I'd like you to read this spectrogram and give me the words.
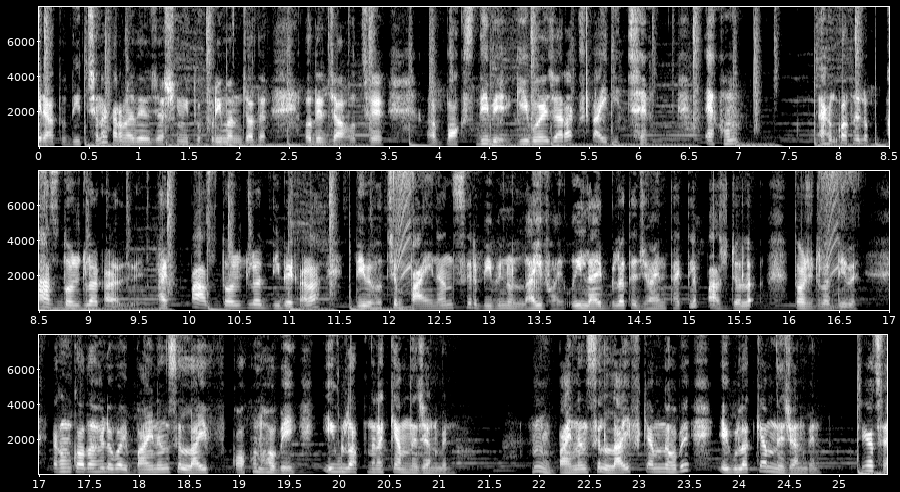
এরা তো দিচ্ছে না, কারণ এদের যা সীমিত পরিমাণ যাদের, ওদের যা হচ্ছে বক্স দিবে গিভ হয়ে যা রাখছে তাই দিচ্ছে। এখন এখন কথা হলো পাঁচ দশ ডলার কারা দিবে? ভাই, পাঁচ দশ ডলার দিবে কারা? দিবে হচ্ছে বাইন্যান্সের বিভিন্ন লাইভ হয়। ওই লাইভগুলোতে জয়েন থাকলে পাঁচ ডলার দশ ডলার দিবে। এখন কথা হলো ভাই বাইন্যান্সের লাইভ কখন হবে? এগুলো আপনারা কেমনে জানবেন? হুম বাইন্যান্সের লাইভ কেমনে হবে? এগুলা কেমনে জানবেন? ঠিক আছে?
